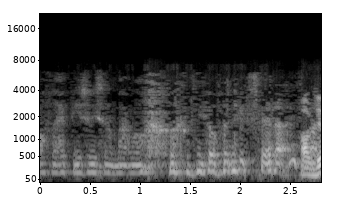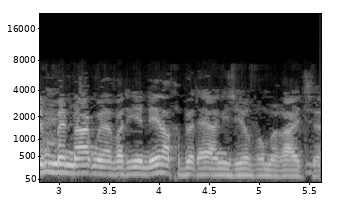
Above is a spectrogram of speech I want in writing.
of heb je zoiets van, maakt me helemaal niks meer uit? Op dit moment maakt me wat hier in Nederland gebeurt eigenlijk niet zo heel veel meer uit. Eh,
